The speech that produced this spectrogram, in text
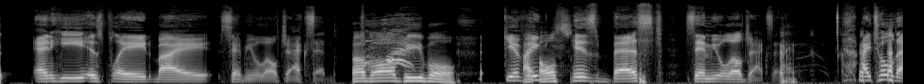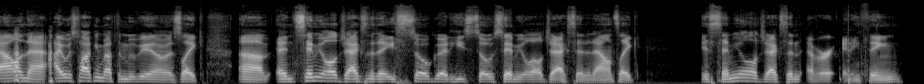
and he is played by Samuel L. Jackson, Of all people. giving also- his best Samuel L. Jackson. I told Alan that I was talking about the movie, and I was like, um, "And Samuel L. Jackson, he's so good. He's so Samuel L. Jackson." And Alan's like. Is Samuel L. Jackson ever anything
